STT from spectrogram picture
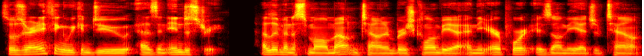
So, is there anything we can do as an industry? I live in a small mountain town in British Columbia, and the airport is on the edge of town.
